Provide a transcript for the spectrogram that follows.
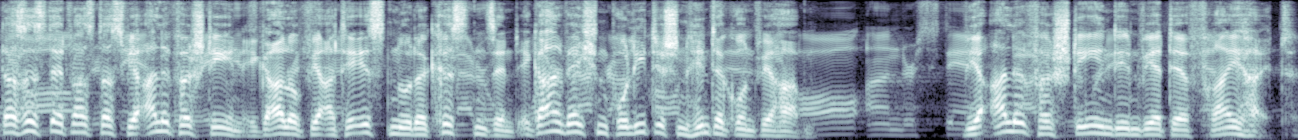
Das ist etwas, das wir alle verstehen, egal ob wir Atheisten oder Christen sind, egal welchen politischen Hintergrund wir haben. Wir alle verstehen den Wert der Freiheit.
